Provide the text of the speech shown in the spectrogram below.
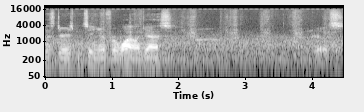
this dirt has been sitting here for a while, I guess. Gross.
